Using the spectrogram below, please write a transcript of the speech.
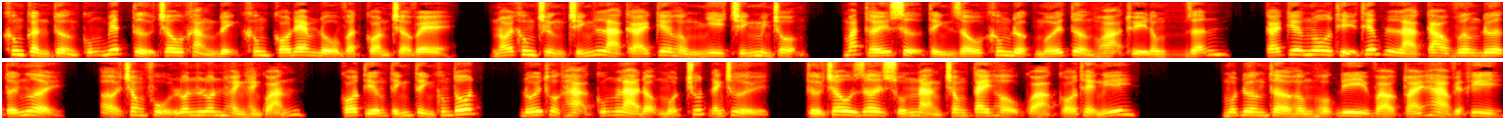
Không cần tưởng cũng biết tử châu khẳng định không có đem đồ vật còn trở về, nói không chừng chính là cái kia hồng nhi chính mình trộm, mắt thấy sự tình giấu không được mới tưởng họa thủy đông dẫn, cái kia ngô thị thiếp là cao vương đưa tới người, ở trong phủ luôn luôn hoành hành quán, có tiếng tính tình không tốt, đối thuộc hạ cũng là động một chút đánh chửi, tử châu rơi xuống nàng trong tay hậu quả có thể nghĩ. Một đường thở hồng hộc đi vào toái hà việt khi,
